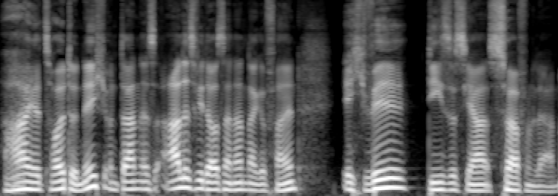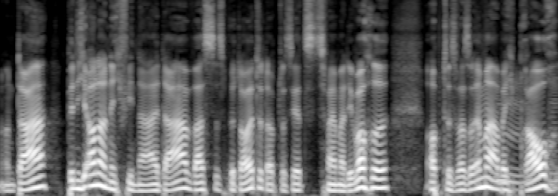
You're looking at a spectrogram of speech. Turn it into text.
ah, jetzt heute nicht und dann ist alles wieder auseinandergefallen. Ich will dieses Jahr surfen lernen. Und da bin ich auch noch nicht final da, was das bedeutet, ob das jetzt zweimal die Woche, ob das was auch immer, aber ich mhm. brauche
